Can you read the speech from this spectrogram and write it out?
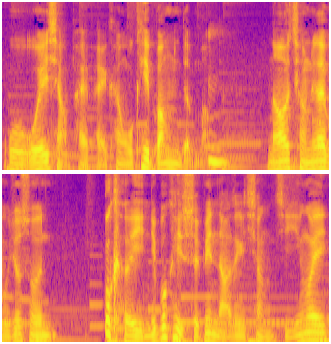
我我也想拍拍看，我可以帮你的忙。嗯、然后强尼戴普就说，不可以，你不可以随便拿这个相机，因为。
